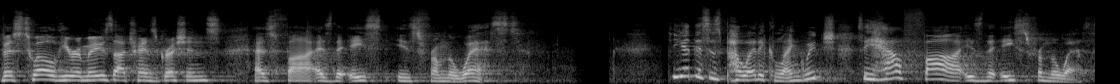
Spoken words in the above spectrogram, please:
Verse 12, He removes our transgressions as far as the east is from the west. Do you get this as poetic language? See, how far is the east from the west?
